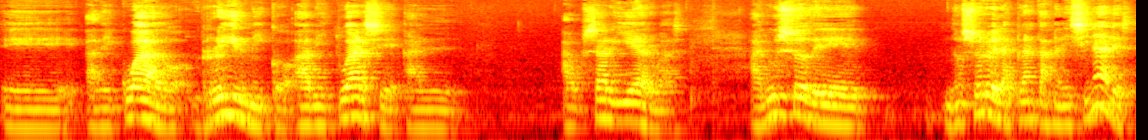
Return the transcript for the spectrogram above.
eh, adecuado, rítmico, habituarse al, a usar hierbas, al uso de no solo de las plantas medicinales,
